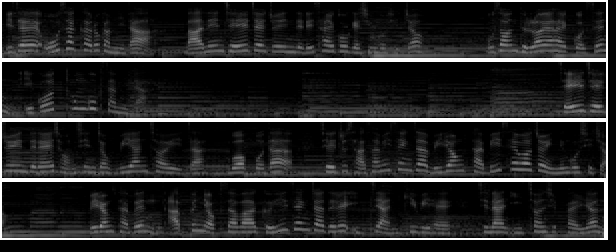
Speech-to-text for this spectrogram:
이제 오사카로 갑니다. 많은 제일제주인들이 살고 계신 곳이죠. 우선 들러야 할 곳은 이곳 통국사입니다. 제일 제주인들의 정신적 위안처이자 무엇보다 제주 4.3 희생자 위령탑이 세워져 있는 곳이죠. 위령탑은 아픈 역사와 그 희생자들을 잊지 않기 위해 지난 2018년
